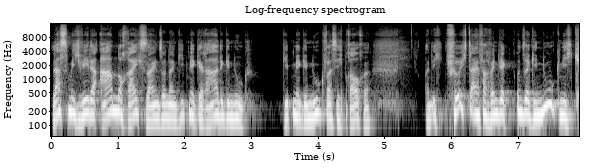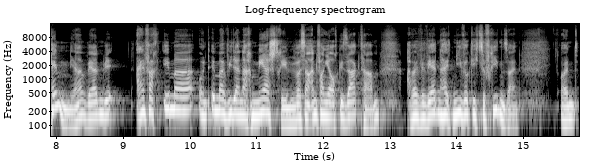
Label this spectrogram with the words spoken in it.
Lass mich weder arm noch reich sein, sondern gib mir gerade genug. Gib mir genug, was ich brauche. Und ich fürchte einfach, wenn wir unser Genug nicht kennen, ja, werden wir einfach immer und immer wieder nach mehr streben, wie wir es am Anfang ja auch gesagt haben. Aber wir werden halt nie wirklich zufrieden sein. Und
